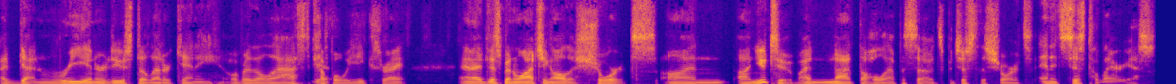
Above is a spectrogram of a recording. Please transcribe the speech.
I've gotten reintroduced to Letterkenny over the last couple weeks, right? And I've just been watching all the shorts on on YouTube. I not the whole episodes, but just the shorts, and it's just hilarious.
